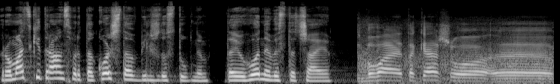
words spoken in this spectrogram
Громадський транспорт також став більш доступним, та його не вистачає. Буває таке, що е,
